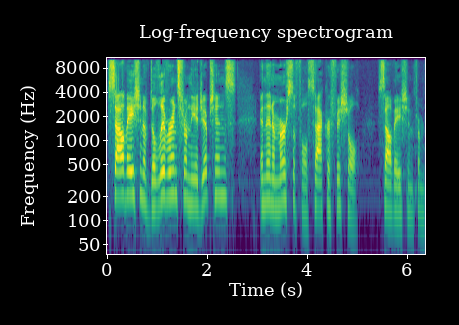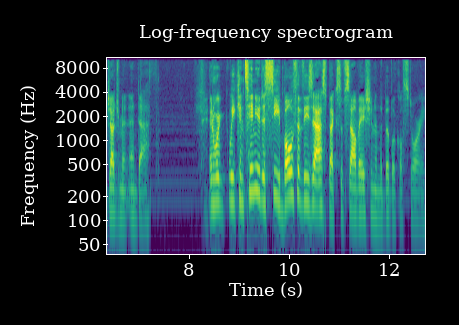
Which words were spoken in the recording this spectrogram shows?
salvation of deliverance from the Egyptians, and then a merciful, sacrificial salvation from judgment and death. And we we continue to see both of these aspects of salvation in the biblical story.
